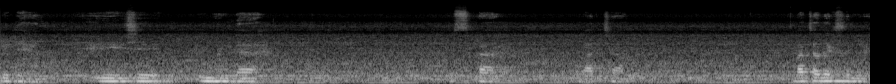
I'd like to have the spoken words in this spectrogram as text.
بدعة এই যে মহিলা ইসকা বাচ্চা বাচ্চা দেখছেন না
